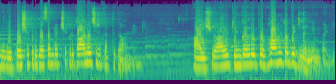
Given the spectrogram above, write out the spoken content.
మీరే పోషకుడిగా సంరక్షకుడిగా ఆలోచనకర్తగా ఉండండి. ఆయుష్ ఆరోగ్యం గౌరవ ప్రభావంతో బిడ్డలను నింపండి.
